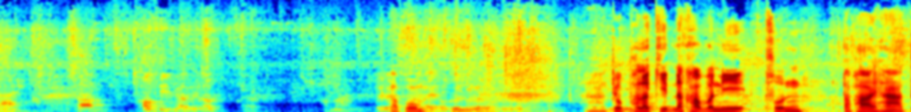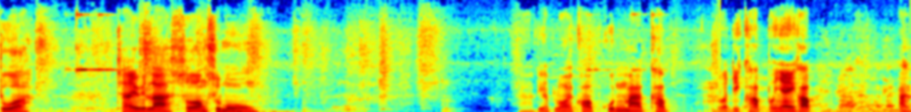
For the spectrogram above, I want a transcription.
ได้สามเข้าสี่เดือนนี่เนาะครับผม อ่าจบภารกิจนะครับ วันนี้สนตะพายห้าตัว ใช้เวลาสองชั่วโมงอ่า เรียบร้อยขอบคุณมากครับ สวัสดีครับพ่อใหญ่ครับ อัน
